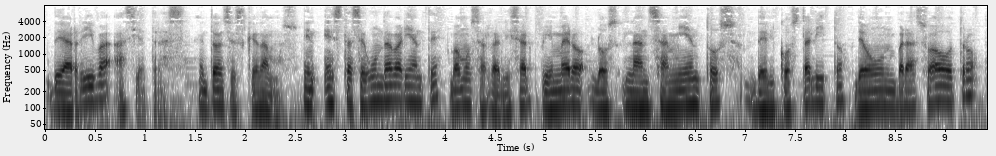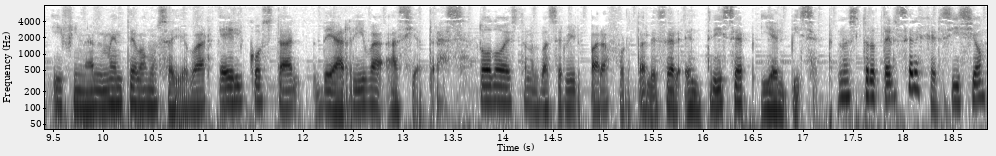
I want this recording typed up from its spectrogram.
de arriba hacia atrás. Entonces quedamos. En esta segunda variante vamos a realizar primero los lanzamientos del costalito de un brazo a otro y finalmente vamos a llevar el costal de arriba hacia atrás. Todo esto nos va a servir para fortalecer el tríceps y el bíceps. Nuestro tercer ejercicio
